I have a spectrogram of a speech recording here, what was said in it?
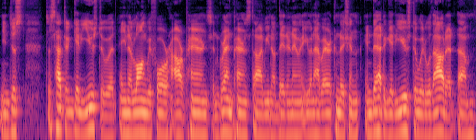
you just just have to get used to it. You know, long before our parents and grandparents' time, you know, they didn't even have air conditioning, and they had to get used to it without it. Um,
